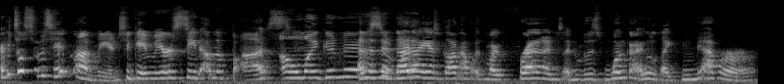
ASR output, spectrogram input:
I could tell she was hitting on me, and she gave me her seat on the bus. oh my goodness. And then the night I had gone out with my friends, and this one guy who like never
